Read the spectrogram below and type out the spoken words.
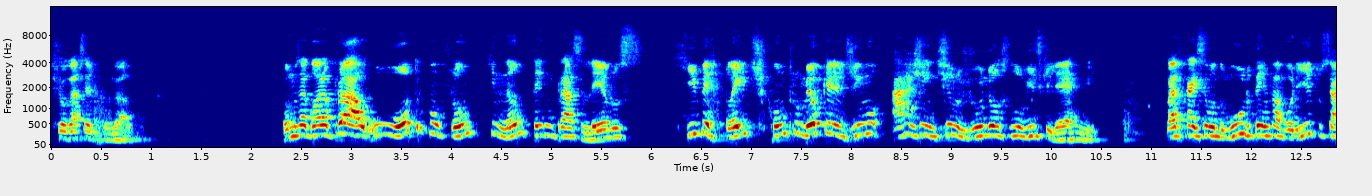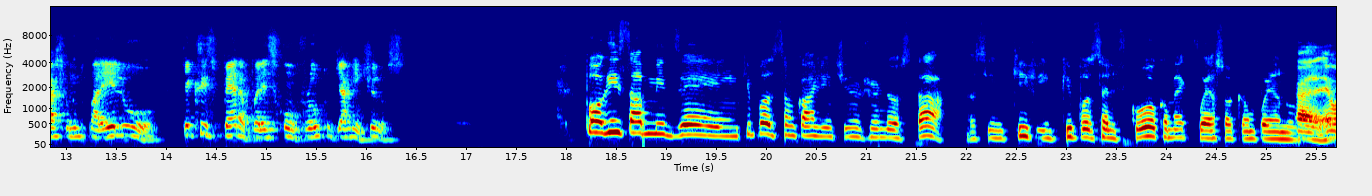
Jogar sempre com o Galo. Vamos agora para o outro confronto que não tem brasileiros. River Plate contra o meu queridinho argentino Júnior Luiz Guilherme. Vai ficar em cima do muro? Tem favorito? Você acha que é muito parelho? O que, que você espera para esse confronto de argentinos? Pô, alguém sabe me dizer em que posição que o Argentino Júnior está? Assim, que, em que posição ele ficou? Como é que foi a sua campanha no. Cara, eu,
